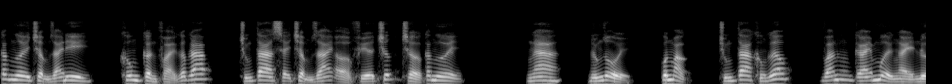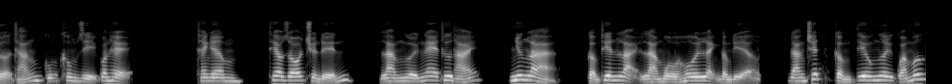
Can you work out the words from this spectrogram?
các ngươi chậm rãi đi, không cần phải gấp gáp, chúng ta sẽ chậm rãi ở phía trước chờ các ngươi. Nga, đúng rồi, quân mặc, chúng ta không gấp, vẫn cái 10 ngày nửa tháng cũng không gì quan hệ. Thanh âm, theo gió truyền đến, làm người nghe thư thái, nhưng là, cẩm thiên lại là mồ hôi lạnh đầm địa, đáng chết cẩm tiêu ngươi quá mức,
